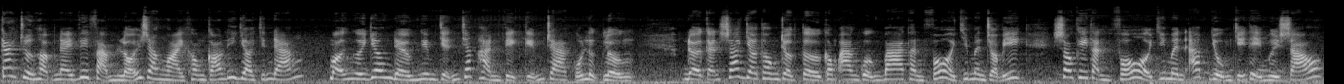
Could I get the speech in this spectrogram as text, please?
Các trường hợp này vi phạm lỗi ra ngoài không có lý do chính đáng. Mọi người dân đều nghiêm chỉnh chấp hành việc kiểm tra của lực lượng. Đội cảnh sát giao thông trật tự công an quận 3 thành phố Hồ Chí Minh cho biết, sau khi thành phố Hồ Chí Minh áp dụng chỉ thị 16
